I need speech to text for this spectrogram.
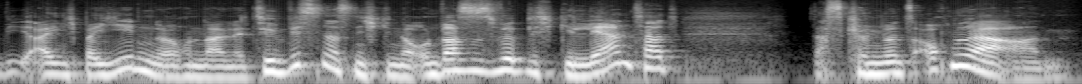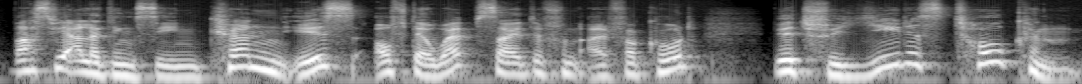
wie eigentlich bei jedem neuronalen Netz. Wir wissen das nicht genau. Und was es wirklich gelernt hat, das können wir uns auch nur erahnen. Was wir allerdings sehen können, ist, auf der Webseite von AlphaCode wird für jedes Token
